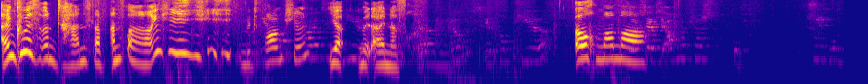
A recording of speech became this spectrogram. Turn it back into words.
ein Quiz und Hans darf anfangen. Mit Fragen stellen? ja, mit einer Frage. Entschuldigung.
